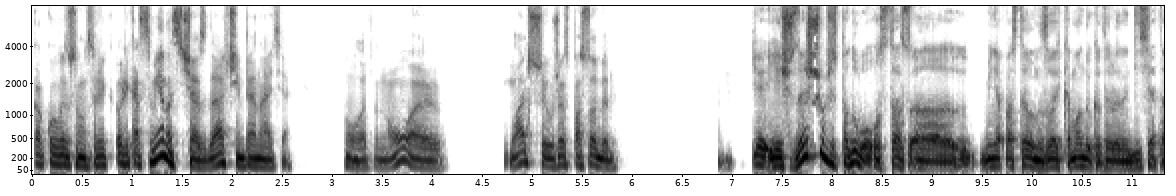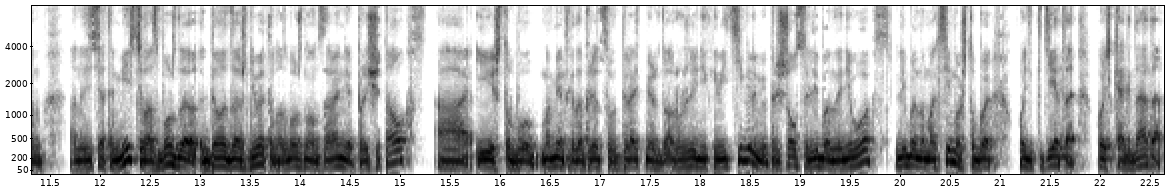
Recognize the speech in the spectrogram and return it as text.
какой возраст у рекордсмена сейчас, да, в чемпионате. Вот, ну, а младший уже способен. Я, я еще, знаешь, что сейчас подумал? Вот Стас а, меня поставил называть команду, которая на десятом, на десятом месте. Возможно, дело даже не в этом. Возможно, он заранее просчитал. а, и чтобы момент, когда придется выбирать между оружейниками и тиграми, пришелся либо на него, либо на Максима, чтобы хоть где-то, хоть когда-то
